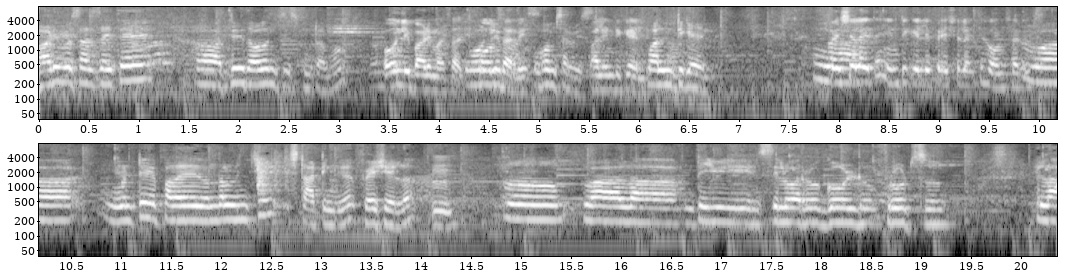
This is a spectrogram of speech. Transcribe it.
బాడీ మసాజ్ అయితే త్రీ థౌజండ్ తీసుకుంటాము. Only body massage home service home service వాళ్ళ ఇంటికి వెళ్ళి. వాళ్ళ ఇంటికి వెళ్ళి. ఫేషియల్ అయితే ఇంటికి వెళ్ళి ఫేషియల్ అయితే హోమ్ సర్వీస్ అంటే పదహైదు వందల నుంచి స్టార్టింగ్ ఫేషియల్ వాళ్ళ అంటే ఇవి సిల్వర్ గోల్డ్ ఫ్రూట్స్ ఇలా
